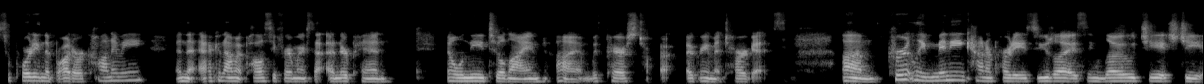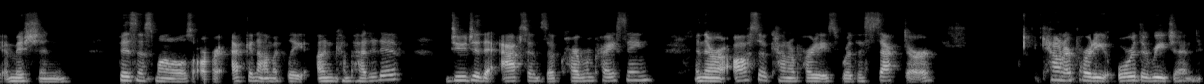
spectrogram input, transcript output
supporting the broader economy and the economic policy frameworks that underpin and will need to align um, with Paris uh, Agreement targets. Um, currently, many counterparties utilizing low GHG emission business models are economically uncompetitive due to the absence of carbon pricing. And there are also counterparties where the sector, counterparty, or the region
